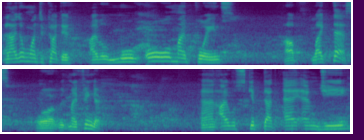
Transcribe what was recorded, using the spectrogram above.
and I don't want to cut it, I will move all my points up like this, or with my finger and I will skip that AMG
